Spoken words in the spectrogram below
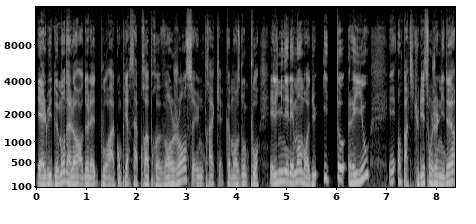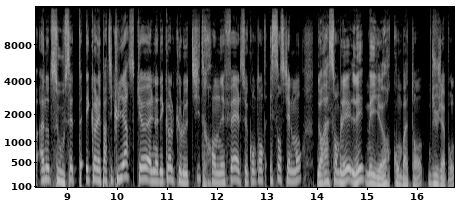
Et elle lui demande alors de l'aide pour accomplir sa propre vengeance. Une traque commence donc pour éliminer les membres du Ito Ryu et en particulier son jeune leader Anotsu. Cette école est particulière parce qu'elle n'a d'école que le titre. En effet, elle se contente essentiellement de rassembler les meilleurs combattants du Japon.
